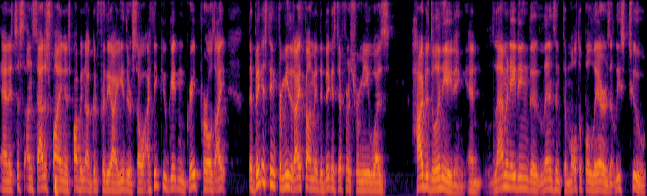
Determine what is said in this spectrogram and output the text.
and it's just unsatisfying, and it's probably not good for the eye either. So I think you're getting great pearls. I, the biggest thing for me that I found made the biggest difference for me was hydrodelineating and laminating the lens into multiple layers, at least two,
